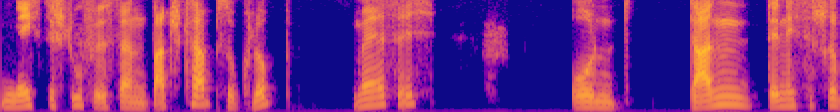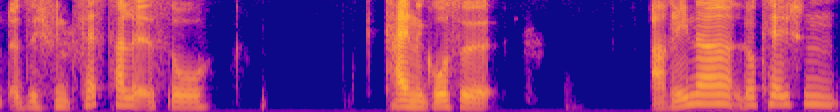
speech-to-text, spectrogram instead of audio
nächste Stufe ist dann Batsch Cup, so Club-mäßig. Und dann der nächste Schritt, also ich finde, Festhalle ist so keine große Arena-Location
